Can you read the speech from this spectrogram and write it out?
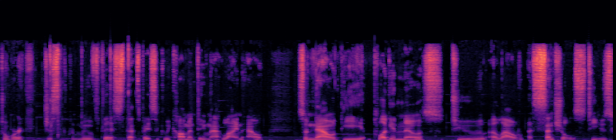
to work, just remove this. That's basically commenting that line out. So now the plugin knows to allow Essentials to use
